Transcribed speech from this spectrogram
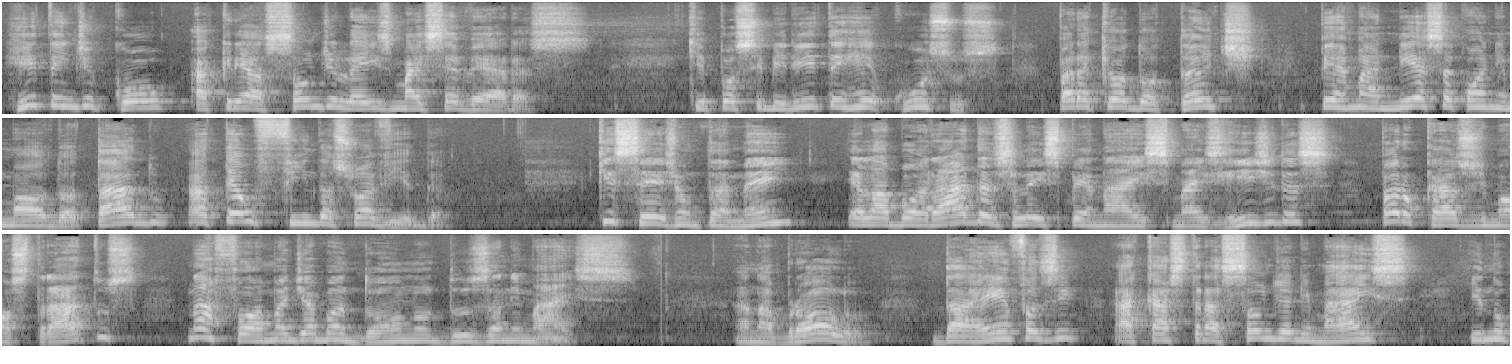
Rita indicou a criação de leis mais severas, que possibilitem recursos para que o adotante permaneça com o animal adotado até o fim da sua vida. Que sejam também elaboradas leis penais mais rígidas para o caso de maus tratos na forma de abandono dos animais. Ana Brolo dá ênfase à castração de animais e no,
